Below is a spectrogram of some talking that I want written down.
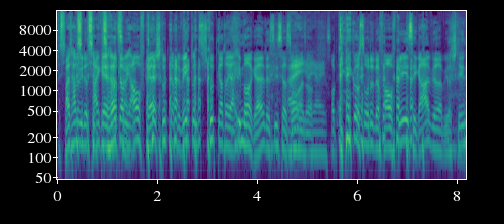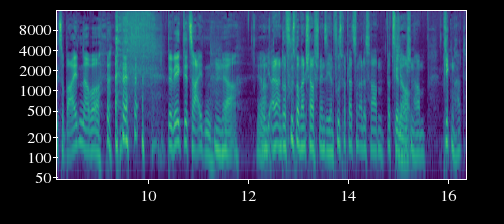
Bisschen- Bald hat er wieder bisschen- Zeit, bisschen hört, glaube ich, auf. Gell? Stuttgart bewegt uns Stuttgarter ja immer, gell? Das ist ja so. Ei, Also, ei, ei. ob die Kickers oder der VfB ist egal, wir, wir stehen zu beiden, aber bewegte Zeiten, Mhm. ja. ja. Und eine andere Fußballmannschaft, wenn sie ihren Fußballplatz und alles haben, wird sie Genau. auch schon haben. Blicken hat.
